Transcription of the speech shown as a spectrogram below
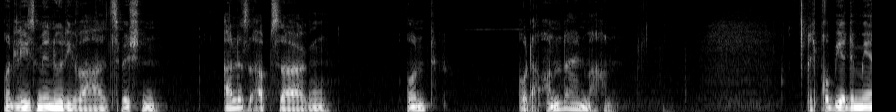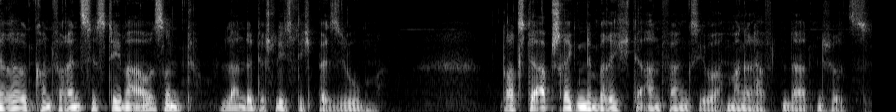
und ließ mir nur die Wahl zwischen alles absagen und oder online machen. Ich probierte mehrere Konferenzsysteme aus und landete schließlich bei Zoom. Trotz der abschreckenden Berichte anfangs über mangelhaften Datenschutz.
